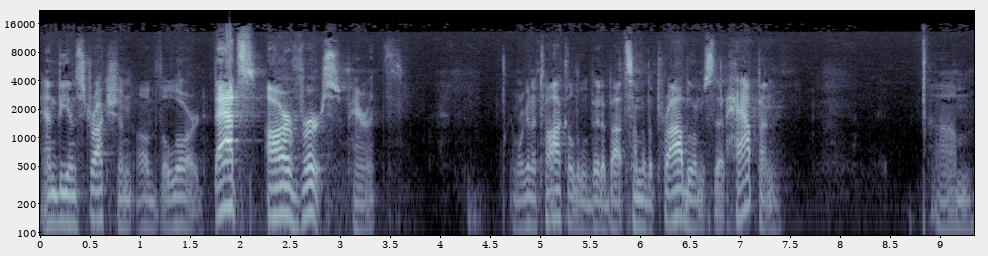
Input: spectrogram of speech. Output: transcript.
and the instruction of the Lord. That's our verse, parents. And we're going to talk a little bit about some of the problems that happen um,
